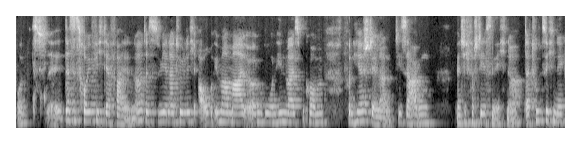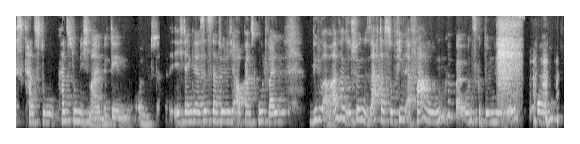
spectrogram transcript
Und äh, das ist häufig der Fall, ne? dass wir natürlich auch immer mal irgendwo einen Hinweis bekommen von Herstellern, die sagen, Mensch, ich verstehe es nicht, ne? da tut sich nichts, kannst du, kannst du nicht mal mit denen. Und ich denke, es ist natürlich auch ganz gut, weil, wie du am Anfang so schön gesagt hast, so viel Erfahrung bei uns gebündelt ist. Ähm,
